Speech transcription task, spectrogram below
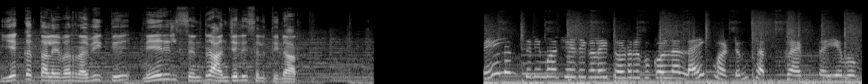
இயக்கத் தலைவர் ரவிக்கு நேரில் சென்று அஞ்சலி செலுத்தினார். மேலும் சினிமா செய்திகளை தொடர்பு கொள்ள லைக் மற்றும் சப்ஸ்கிரைப் செய்யவும்.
